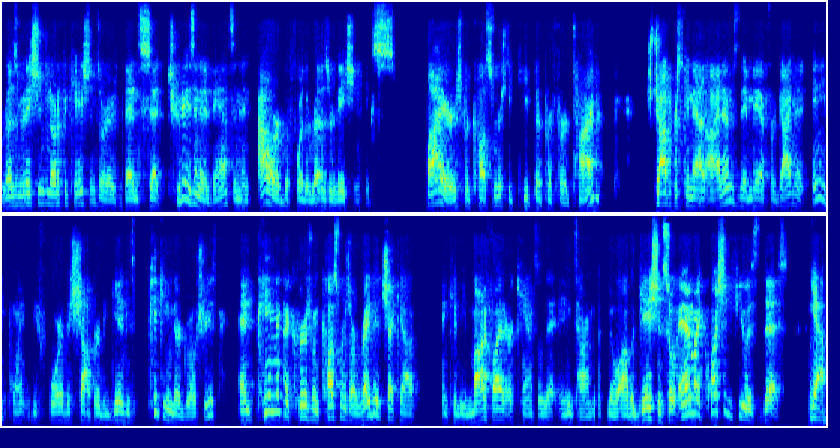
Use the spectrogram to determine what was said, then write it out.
Reservation notifications are then set two days in advance and an hour before the reservation expires for customers to keep their preferred time. Shoppers can add items they may have forgotten at any point before the shopper begins picking their groceries, and payment occurs when customers are ready to check out and can be modified or canceled at any time with no obligation. So, Anne, my question for you is this. Yeah.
